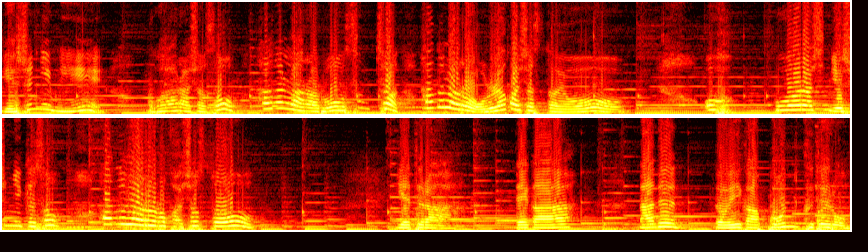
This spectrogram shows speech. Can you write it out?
예수님이 부활하셔서 하늘나라로 승천, 하늘나라로 올라가셨어요. 어, 부활하신 예수님께서 하늘나라로 가셨어. 얘들아, 내가, 나는 너희가 본 그대로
